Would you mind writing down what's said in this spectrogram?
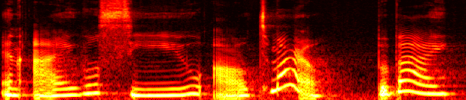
And I will see you all tomorrow. Bye bye.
